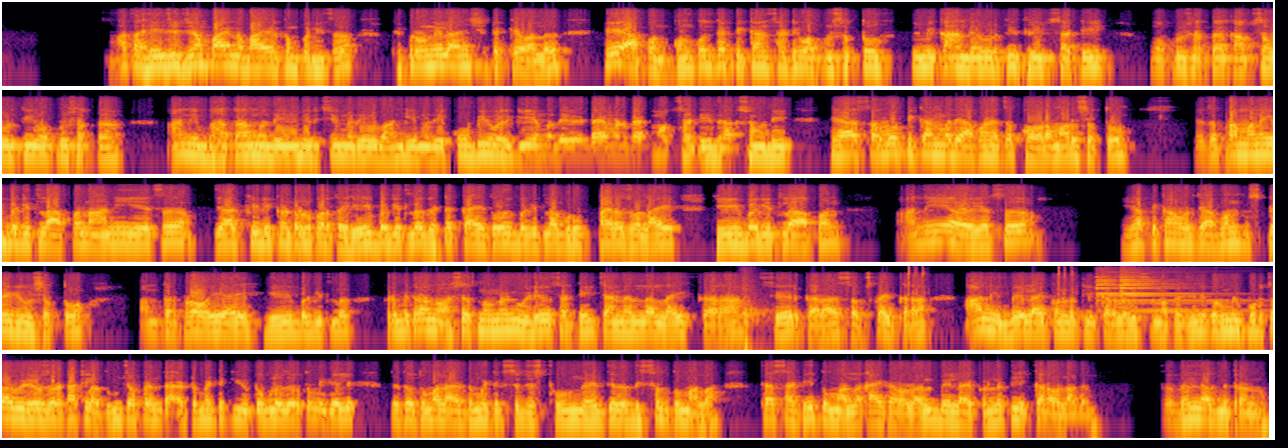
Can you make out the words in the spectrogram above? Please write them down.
आता हे जे जंप आहे ना बायर कंपनीचं फिप्रोनिल ऐंशी टक्केवालं हे आपण कोणकोणत्या पिकांसाठी वापरू शकतो? तुम्ही कांद्यावरती थ्रीपसाठी वापरू शकता कापसावरती वापरू शकता. आणि भातामध्ये मिरचीमध्ये वांगीमध्ये कोबी वर्गीयमध्ये डायमंड बॅकमॉथसाठी द्राक्षामध्ये ह्या सर्व पिकांमध्ये आपण याचा फवारा मारू शकतो. याचं प्रमाणही बघितलं आपण आणि याचं ज्या किडी कंट्रोल करतं हेही बघितलं. घटक काय तोही बघितला. ग्रुप पायरोझोल आहे हेही बघितलं आपण. आणि याचं या पिकांवरती आपण स्प्रे घेऊ शकतो. आंतरप्रवाही आहे हेही बघितलं. तर मित्रांनो अशाच नवनवीन व्हिडिओसाठी चॅनलला लाईक करा शेअर करा सबस्क्राईब करा आणि बेल आयकॉनला क्लिक करायला विसरू नका. जेणेकरून मी पुढचा व्हिडिओ जर टाकला तुमच्यापर्यंत ऑटोमॅटिक युट्यूबला जर तुम्ही गेले तिथं तुम्हाला ऑटोमॅटिक सजेस्ट होऊन जाईल तिथं दिसेल तुम्हाला. त्यासाठी तुम्हाला काय करावं लागेल? बेल आयकॉनला क्लिक करावं लागेल. तर धन्यवाद मित्रांनो.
